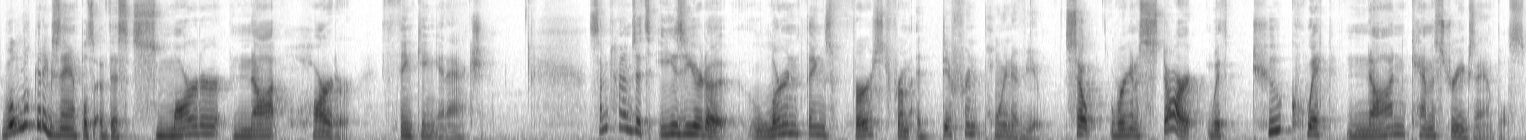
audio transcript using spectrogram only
We'll look at examples of this smarter, not harder thinking in action sometimes it's easier to learn things first from a different point of view. So we're going to start with two quick non-chemistry examples,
